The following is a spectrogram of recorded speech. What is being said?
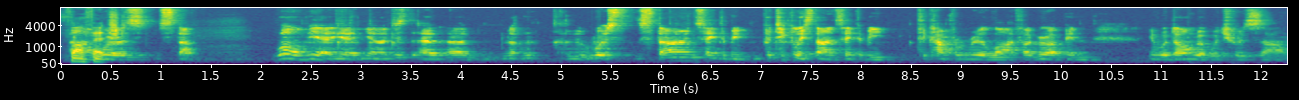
Far Uh, fetched. whereas stuff. Well, yeah, yeah, you know, just uh, uh, Stone seemed to be, particularly Stone seemed to be to come from real life. I grew up in in Wodonga, which was um,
